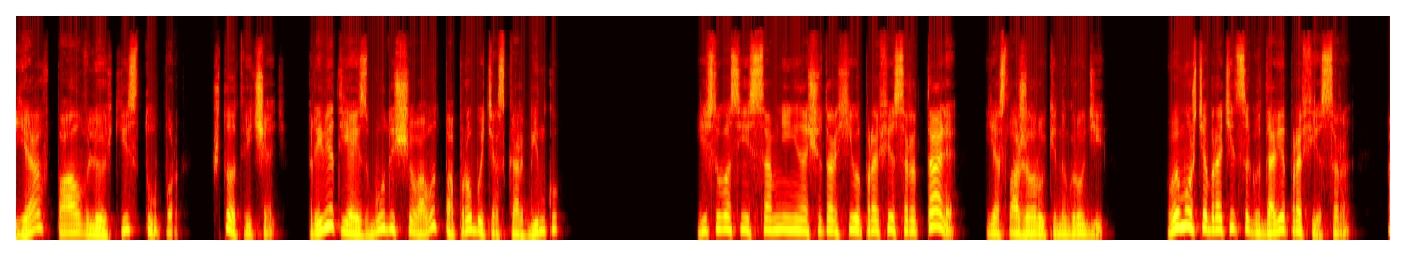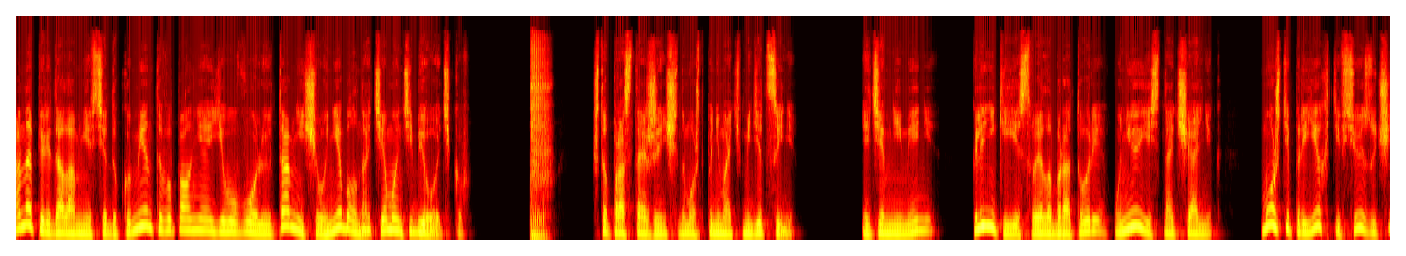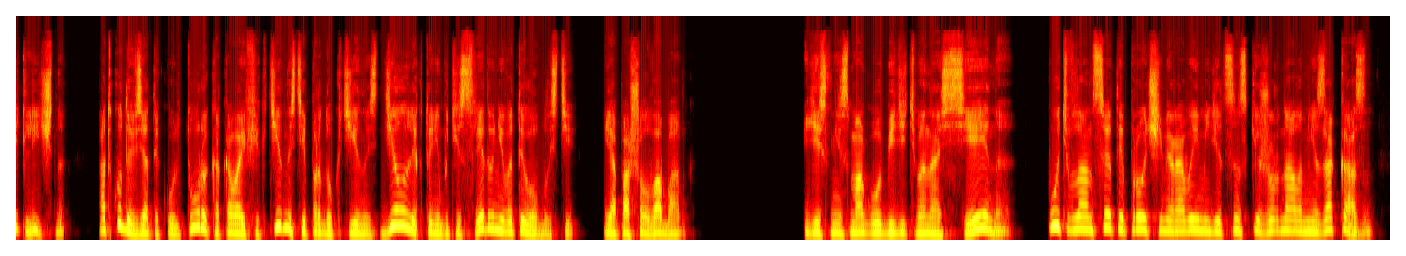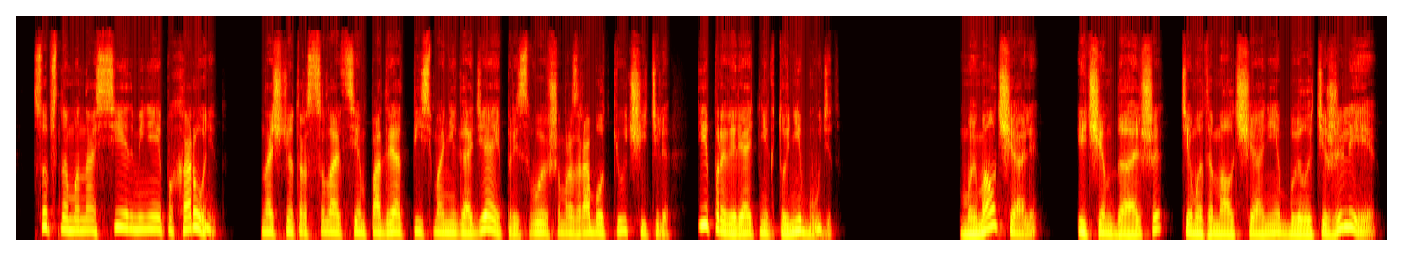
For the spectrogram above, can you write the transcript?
Я впал в легкий ступор. Что отвечать? Привет, я из будущего, а вот попробуйте оскорбинку. Если у вас есть сомнения насчет архива профессора Таля, я сложил руки на груди, вы можете обратиться к вдове профессора. Она передала мне все документы, выполняя его волю, и там ничего не было на тему антибиотиков. Пф, что простая женщина может понимать в медицине. И тем не менее, в клинике есть своя лаборатория, у нее есть начальник. Можете приехать и все изучить лично. Откуда взяты культуры, какова эффективность и продуктивность, делал ли кто-нибудь исследования в этой области. Я пошел в банк Если не смогу убедить Моносеина, путь в Ланцет и прочие мировые медицинские журналы мне заказан. Собственно, Моносеин меня и похоронит начнет рассылать всем подряд письма о негодяе, присвоившем разработки учителя, и проверять никто не будет. Мы молчали. И чем дальше, тем это молчание было тяжелее.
